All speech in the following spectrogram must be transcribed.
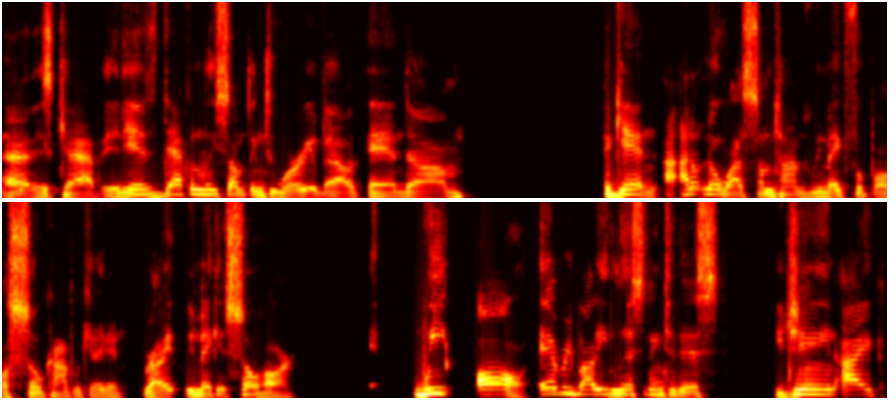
that is cap. It is definitely something to worry about. And um, again, I, I don't know why sometimes we make football so complicated, right? We make it so hard. We all, everybody listening to this, Eugene, Ike,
